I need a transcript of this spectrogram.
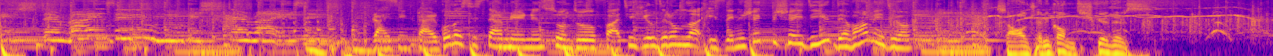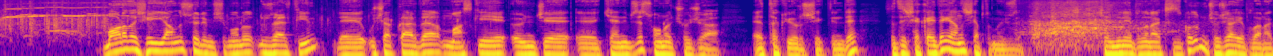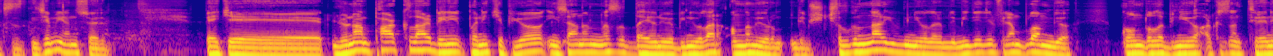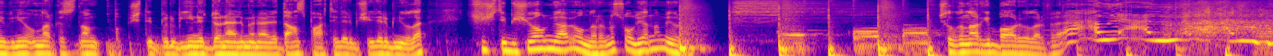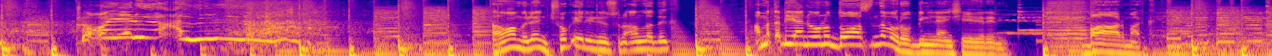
İşte Rising, işte Rising Rising Pergola sistemlerinin sunduğu Fatih Yıldırım'la izlenecek bir şey değil devam ediyor. Sağ ol Canikom teşekkür ederiz. Bu arada şeyi yanlış söylemişim onu düzelteyim. Ee, uçaklarda maskeyi önce e, kendimize sonra çocuğa e, takıyoruz şeklinde. Zaten şakayı da yanlış yaptım o yüzden. Kendine yapılan haksızlık olur mu? Çocuğa yapılan haksızlık diyeceğimi yanlış söyledim. Peki Lunan Parklar beni panik yapıyor. İnsanların nasıl dayanıyor biniyorlar anlamıyorum demiş. Çılgınlar gibi biniyorlar hem de mideleri falan bulanmıyor. Gondola biniyor arkasından trene biniyor. Onun arkasından işte böyle bir yine dönerli mönerli dans partileri bir şeyleri biniyorlar. Hiç de bir şey olmuyor abi onlara nasıl oluyor anlamıyorum. Çılgınlar gibi bağırıyorlar falan. Çok eğleniyor. Tamam öyle çok eğleniyorsun anladık. Ama tabii yani onun doğasında var o bilinen şeylerin. Bağırmak.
